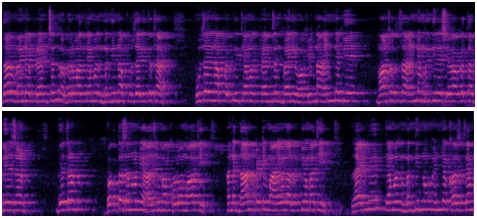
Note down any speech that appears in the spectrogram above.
દર મહિને પ્રેમચંદ અગ્રવાલ તેમજ મંદિરના પૂજારી તથા પૂજારીના પત્ની તેમજ પ્રેમચંદભાઈની ઓફિસના અન્ય બે માણસો તથા અન્ય મંદિરે સેવા કરતા બે જણ, બે ત્રણ ભક્તજનોની હાજરીમાં ખોલવામાં આવતી અને દાનપેટીમાં આવેલા રૂપિયામાંથી લાઇટ બિલ તેમજ મંદિરનો અન્ય ખર્ચ તેમજ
